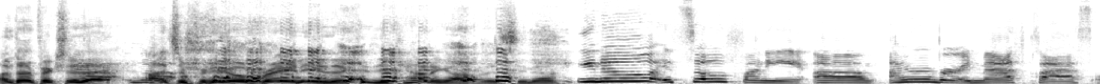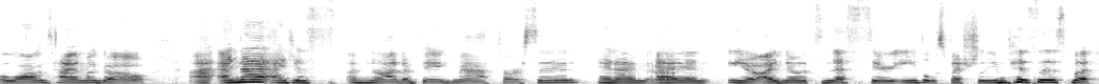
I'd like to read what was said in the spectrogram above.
I'm trying to picture that no. entrepreneurial brain in the, the accounting office. You know. You know, it's so funny. Um, I remember in math class a long time ago, I, and I, I just I'm not a big math person, and I'm Yeah. and you know I know it's a necessary evil, especially in business. But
